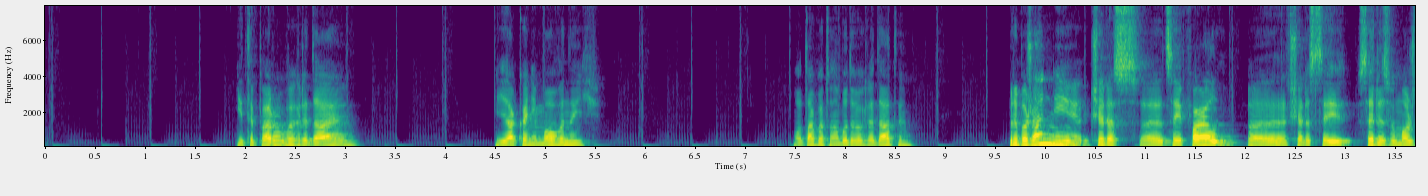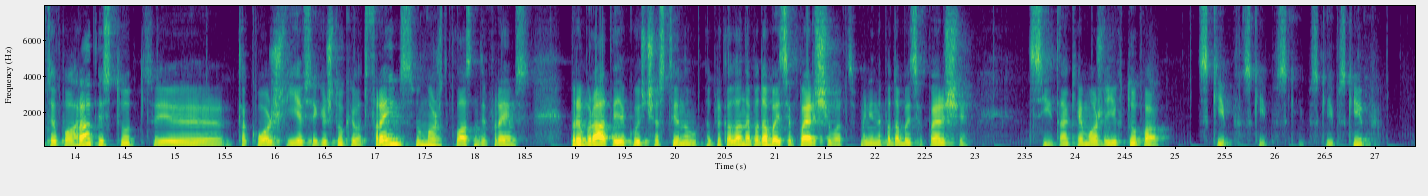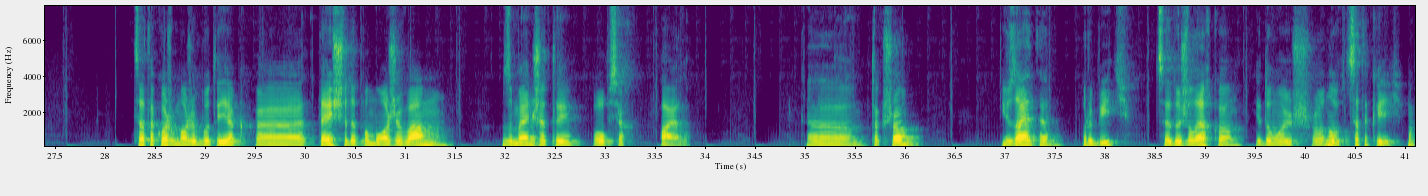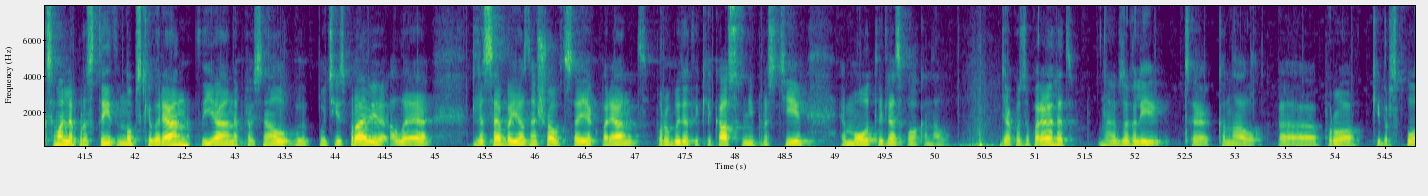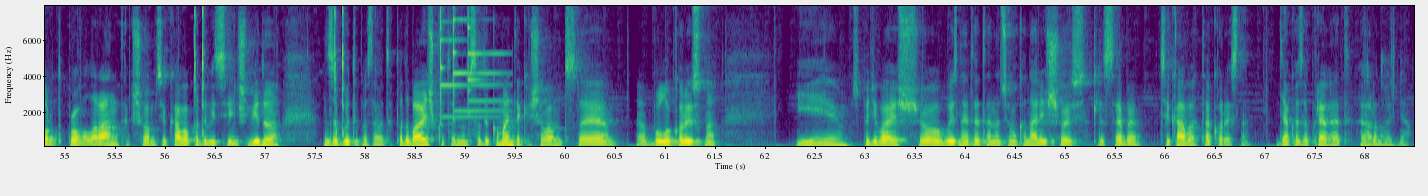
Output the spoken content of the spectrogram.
І тепер виглядає як анімований. Отак от воно буде виглядати. При бажанні через е, цей файл, е, через цей сервіс ви можете погратись. Тут е, також є всякі штуки, от frames, ви можете класнути frames, прибрати якусь частину. Наприклад, не подобаються перші, от мені не подобаються перші ці. Так, я можу їх тупо skip, skip, skip, skip, skip. Це також може бути як те, що допоможе вам зменшити обсяг файлу. Так що, юзайте, робіть. Це дуже легко. Я думаю, що ну, це такий максимально простий нобський варіант. Я не професіонал у, цій справі, але для себе я знайшов це як варіант поробити такі касовні, прості емоути для свого каналу. Дякую за перегляд. Е, Взагалі, це канал е, про кіберспорт, про Valorant. Якщо вам цікаво, подивіться інші відео. Не забудьте поставити подобаєчку та написати комент, якщо вам це е, було корисно. І сподіваюся, що ви знайдете на цьому каналі щось для себе цікаве та корисне. Дякую за перегляд, гарного дня!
